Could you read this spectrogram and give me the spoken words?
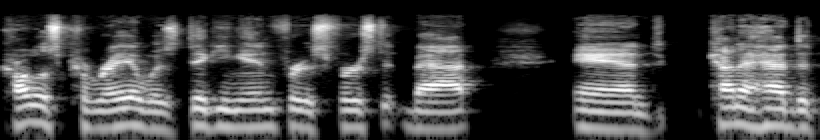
Carlos Correa was digging in for his first at bat and kind of had to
